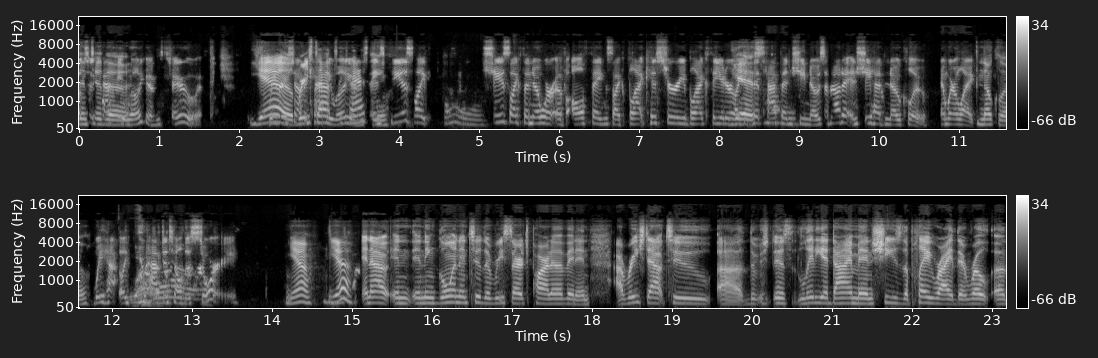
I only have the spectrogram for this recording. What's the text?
into Kathy the Williams too. Yeah we reached out to Kathy Williams, Kathy. and she is like Oh. she's like the knower of all things like Black history, Black theater. Like Yes. if it's happened, she knows about it, and she had no clue. And we're like, no clue we have like you have to tell the story. Yeah, yeah, and I and, and then going into the research part of it, and I reached out to uh, the, this Lydia Diamond. She's the playwright that wrote a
